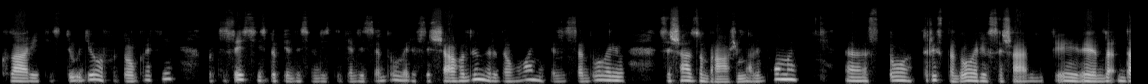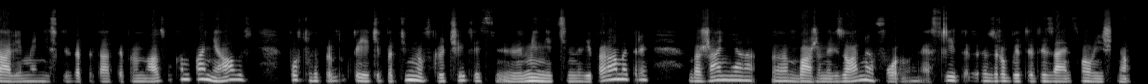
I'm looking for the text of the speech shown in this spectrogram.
Clarity Studio фотографії, фотосесії 150-250 доларів США години, редагування 50 доларів США зображення, альбоми 100-300 доларів США. Е, далі мені слід запитати про назву компанії, галузь, послуги, продукти, які потрібно включити е, міні-цінові параметри, бажання, е, бажане візуальне оформлення. Слід зробити дизайн зовнішнього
